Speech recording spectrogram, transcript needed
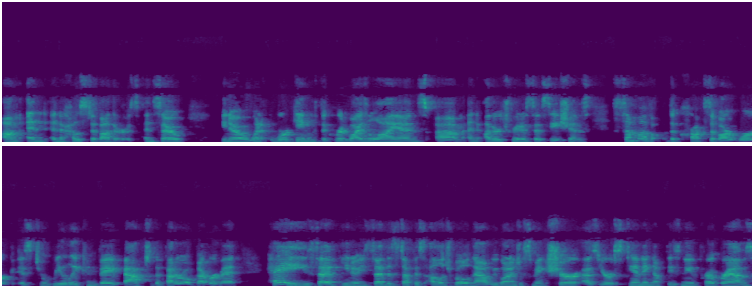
um, and, and a host of others. And so, you know, when working with the Gridwise Alliance um, and other trade associations, some of the crux of our work is to really convey back to the federal government hey, you said, you know, you said this stuff is eligible now. We want to just make sure as you're standing up these new programs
